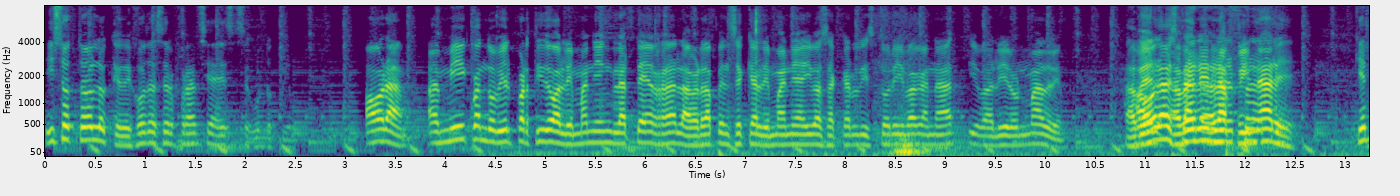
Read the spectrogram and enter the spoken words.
Hizo todo lo que dejó de hacer Francia ese segundo tiempo. Ahora, a mí cuando vi el partido Alemania-Inglaterra, la verdad pensé que Alemania iba a sacar la historia, iba a ganar y valieron madre. Ahora están en la final. espérate. ¿Quién,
